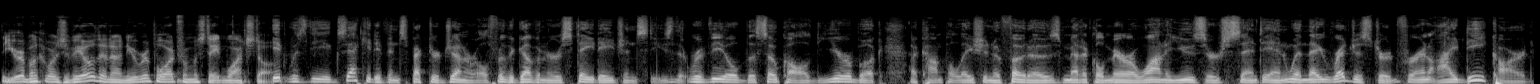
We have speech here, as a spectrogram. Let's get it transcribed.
the yearbook was revealed in a new report from a state watchdog. It was the executive inspector general for the governor's state agencies that revealed the so called yearbook, a compilation of photos medical marijuana users sent in when they registered for an ID card.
